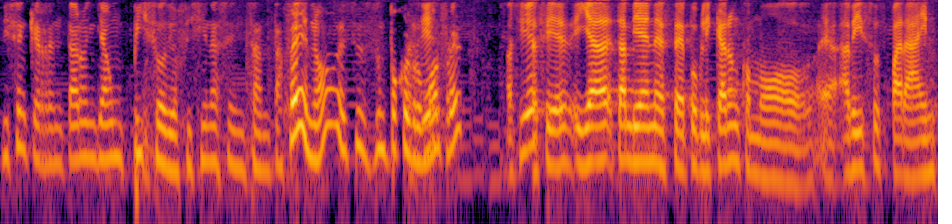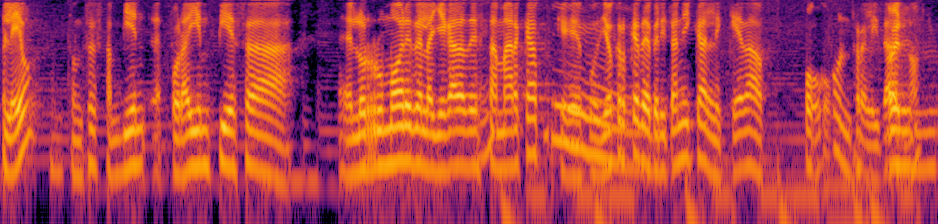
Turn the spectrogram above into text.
Dicen que rentaron ya un piso de oficinas en Santa Fe, ¿no? Ese es un poco el Así rumor, es. Fred. Así es. Así es. Y ya también este, publicaron como eh, avisos para empleo. Entonces también eh, por ahí empieza eh, los rumores de la llegada de esta marca, que pues, yo creo que de Británica le queda poco en realidad, ¿no? El-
